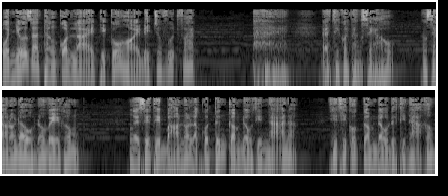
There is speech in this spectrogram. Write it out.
Buồn nhớ ra thằng còn lại thì cố hỏi để cho vứt phát à, Thế còn thằng xéo Thằng xéo nó đâu nó về không? Ngày xưa thầy bảo nó là có tướng cầm đầu thiên hạ đó. Thế thế có cầm đầu được thiên hạ không?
